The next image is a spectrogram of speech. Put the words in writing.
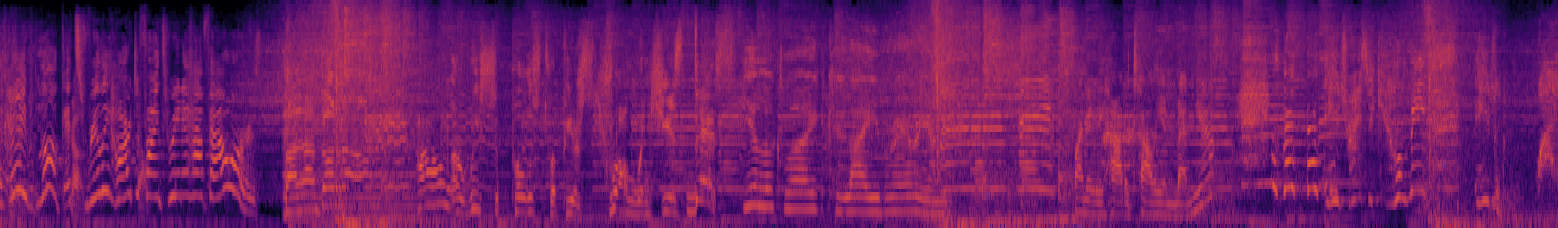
Okay, look, it's really hard to find three and a half hours. How are we supposed to appear strong when she is this? You look like a librarian. Find any hot Italian men yet? he tried to kill me. He did what?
